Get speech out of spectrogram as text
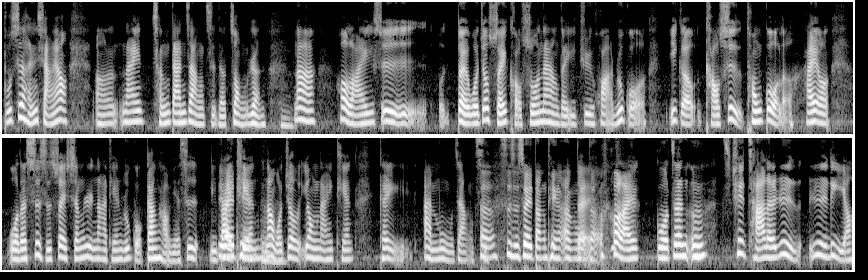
不是很想要，嗯，来承担这样子的重任。那后来是，对我就随口说那样的一句话：如果一个考试通过了，还有。我的四十岁生日那天，如果刚好也是礼拜天，那我就用那一天可以按幕这样子。嗯，四十岁当天按幕。对。后来果真，嗯，去查了日日历哦，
